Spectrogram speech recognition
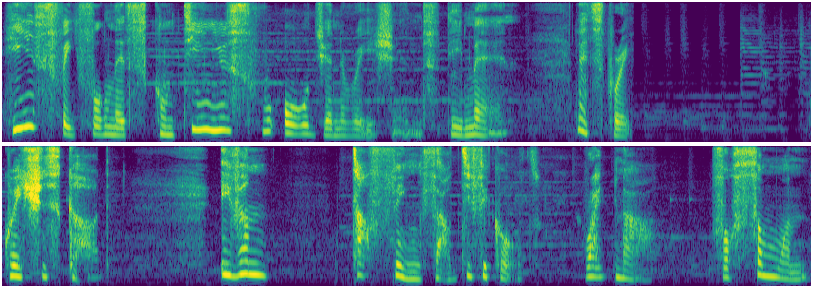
His faithfulness continues through all generations. Amen. Let's pray. Gracious God, even tough things are difficult right now for someone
